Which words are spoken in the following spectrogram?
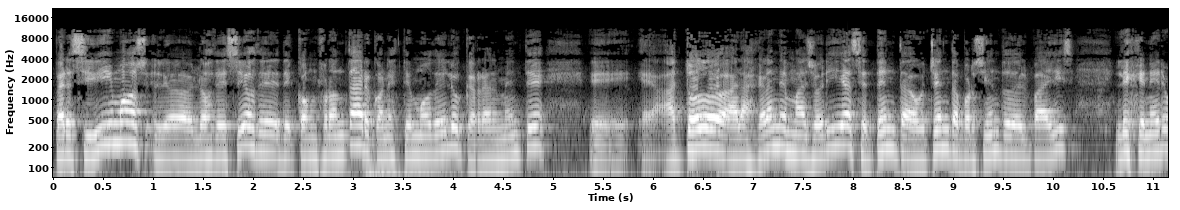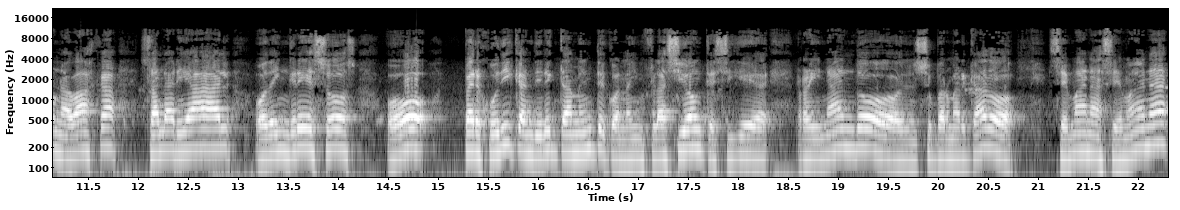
percibimos eh, los deseos de, confrontar con este modelo que realmente eh, a todo, a las grandes mayorías, 70-80% del país, le genera una baja salarial o de ingresos o perjudican directamente con la inflación que sigue reinando en el supermercado semana a semana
